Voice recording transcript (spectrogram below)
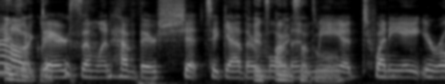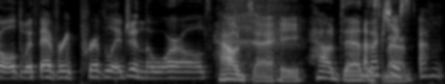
How Exactly. dare someone have their shit together It's more than me, a 28 year old with every privilege in the world? How dare he? How dare I'm this actually man? I'm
